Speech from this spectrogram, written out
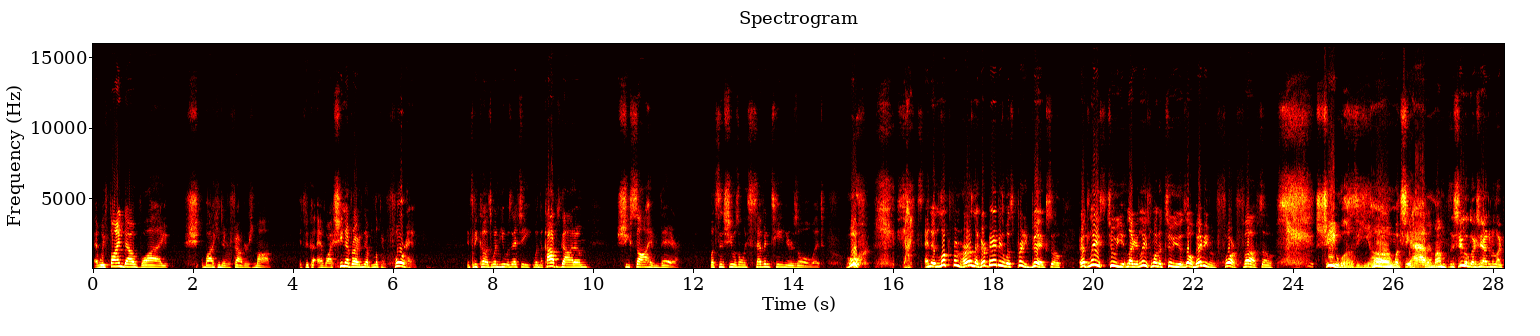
and we find out why she, why he never found her mom. It's because and why she never ended up looking for him. It's because when he was actually when the cops got him, she saw him there. But since she was only 17 years old, which, whoo, yikes! And it looked from her like her baby was pretty big, so at least two, years, like at least one or two years old, maybe even four or five. So she was young when she had him. Um, she looked like she had him in like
